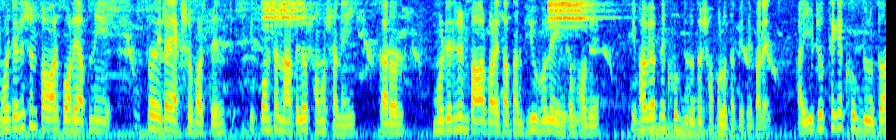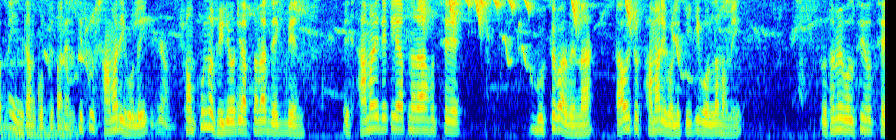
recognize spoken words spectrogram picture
মনিটাইজেশন পাওয়ার পরে আপনি তো এটা একশো পার্সেন্ট স্পন্সর না পেলেও সমস্যা নেই। কারণ মনিটাইজেশন পাওয়ার পরে তো আপনার ভিউ হলে ইনকাম হবে। এভাবে আপনি খুব দ্রুত সফলতা পেতে পারেন। আর ইউটিউব থেকে খুব দ্রুত আপনি ইনকাম করতে পারেন। কিছু সামারি বলেই সম্পূর্ণ ভিডিওটি আপনারা দেখবেন। এই সামারি দেখলে আপনারা হচ্ছে বুঝতে পারবেন না। তাও একটু সামারি বলে কী কী বললাম আমি। প্রথমে বলছি হচ্ছে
